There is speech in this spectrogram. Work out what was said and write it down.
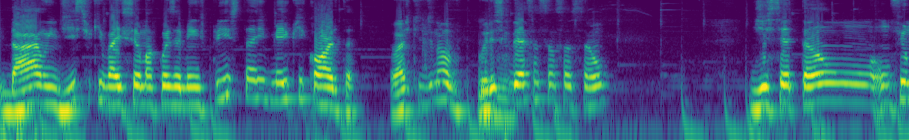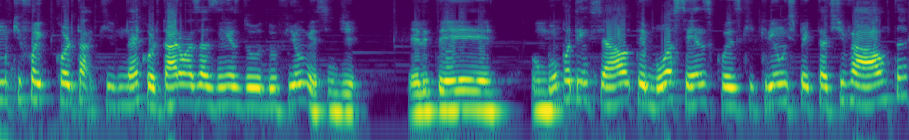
dá um indício que vai ser uma coisa bem explícita e meio que corta. Eu acho que, de novo, por uhum. isso que deu essa sensação de ser tão. um filme que foi cortar. que né, cortaram as asinhas do, do filme, assim, de Ele ter um bom potencial, ter boas cenas, coisas que criam expectativa alta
